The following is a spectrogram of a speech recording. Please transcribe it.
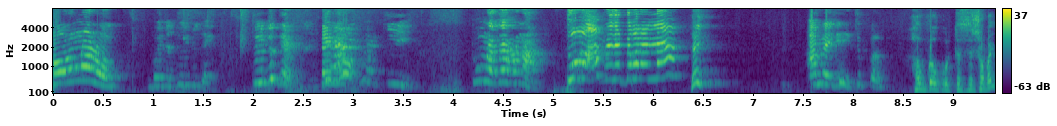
নরম নরম। বইটা তুই তো দেখ। তুই তো দেখ। এটা কি? তোমরা দেখো না। তো আপনি দেখতে পারেন না এই আমরা দেখি চুপ করো। হাউকাউ করতেছে সবাই।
